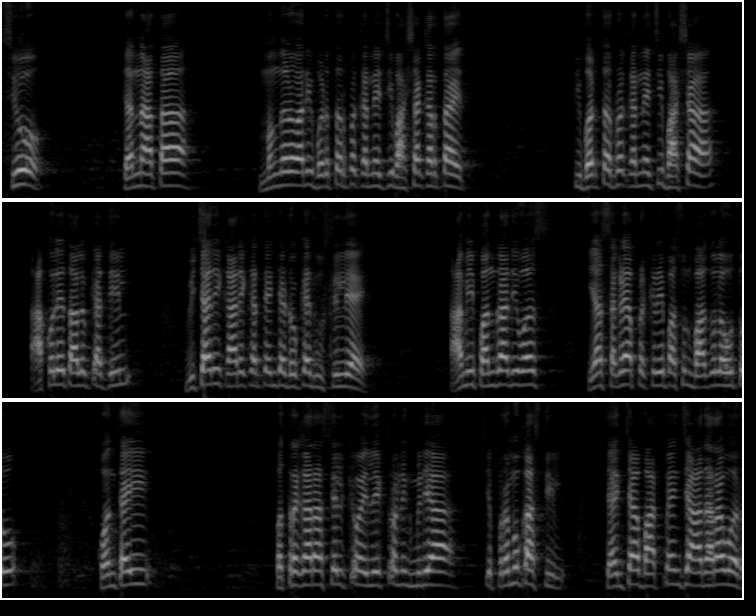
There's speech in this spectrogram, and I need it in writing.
सी ओ त्यांना आता मंगळवारी बडतर्फ करण्याची भाषा करतायत. ती बडतर्फ करण्याची भाषा अकोले तालुक्यातील विचारी कार्यकर्त्यांच्या डोक्यात घुसलेली आहे. आम्ही पंधरा दिवस या सगळ्या प्रक्रियेपासून बाजूला होतो. कोणत्याही पत्रकार असेल किंवा इलेक्ट्रॉनिक मीडियाचे प्रमुख असतील त्यांच्या बातम्यांच्या आधारावर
